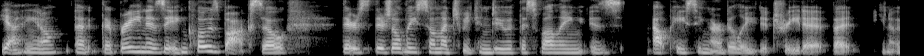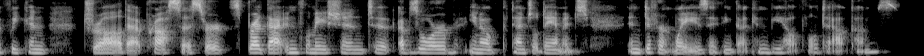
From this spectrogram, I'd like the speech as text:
yeah, you know, the, the brain is an enclosed box. So there's there's only so much we can do if the swelling is outpacing our ability to treat it. But you know, if we can draw that process or spread that inflammation to absorb, you know, potential damage in different ways, I think that can be helpful to outcomes.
